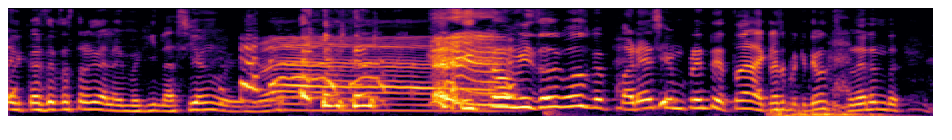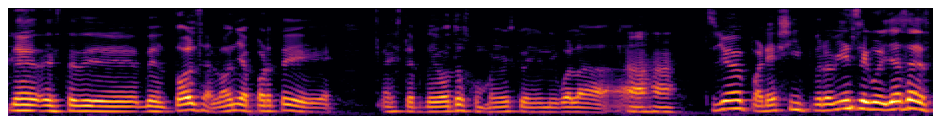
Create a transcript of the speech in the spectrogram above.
el concepto abstracto de la imaginación, güey. Y con mis dos huevos me paré así enfrente de toda la clase porque teníamos que exponer en, de, este, de, del todo el salón y aparte este, de otros compañeros que venían igual a... a- Ajá. Entonces yo me paré así, pero bien seguro, ya sabes,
